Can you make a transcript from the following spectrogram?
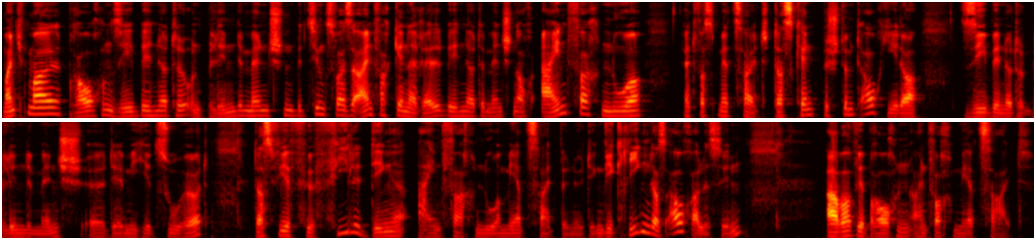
Manchmal brauchen sehbehinderte und blinde Menschen, beziehungsweise einfach generell behinderte Menschen, auch einfach nur etwas mehr Zeit. Das kennt bestimmt auch jeder sehbehinderte und blinde Mensch, äh, der mir hier zuhört, dass wir für viele Dinge einfach nur mehr Zeit benötigen. Wir kriegen das auch alles hin, aber wir brauchen einfach mehr Zeit.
